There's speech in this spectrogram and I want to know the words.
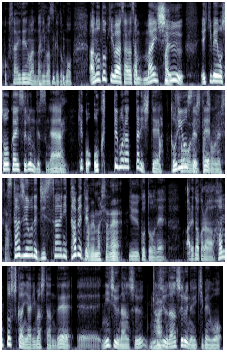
国際電話になりますけども あの時は佐田さん毎週駅弁を紹介するんですが、はい、結構送ってもらったりして取り寄せてスタジオで実際に食べて食べましたね。いうことをねあれだから半年間やりましたんで二十、えー、何種二十何種類の駅弁を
